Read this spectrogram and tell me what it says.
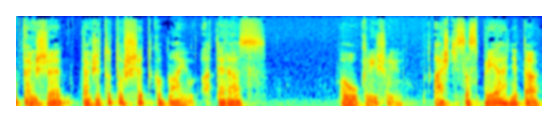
Takže, takže toto všetko majú. A teraz ho ukrížujú. A ešte sa spriahne tá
